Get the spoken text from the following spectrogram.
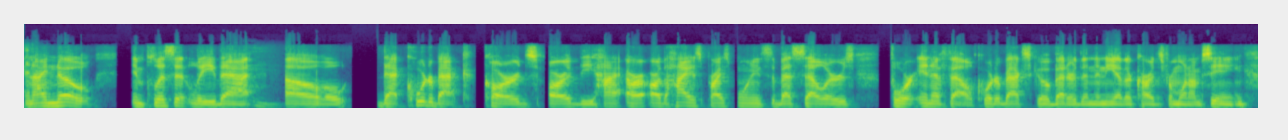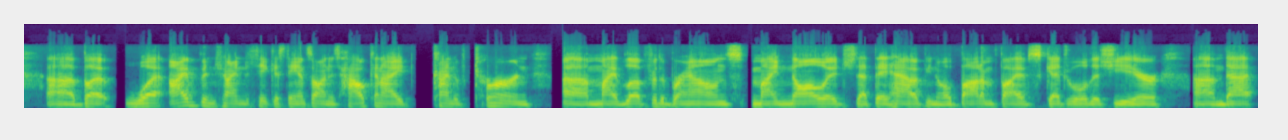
and I know implicitly that hmm. oh that quarterback cards are the high are, are the highest price points, the best sellers for NFL. Quarterbacks go better than any other cards from what I'm seeing. Uh, but what I've been trying to take a stance on is how can I kind of turn uh, my love for the Browns, my knowledge that they have, you know, a bottom five schedule this year, um, that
